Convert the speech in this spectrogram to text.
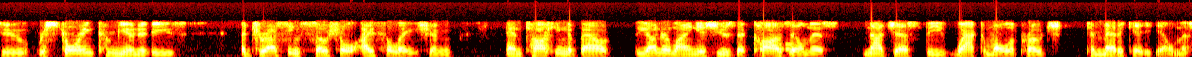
to restoring communities, addressing social isolation, and talking about the underlying issues that cause illness, not just the whack a mole approach to medicating illness.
